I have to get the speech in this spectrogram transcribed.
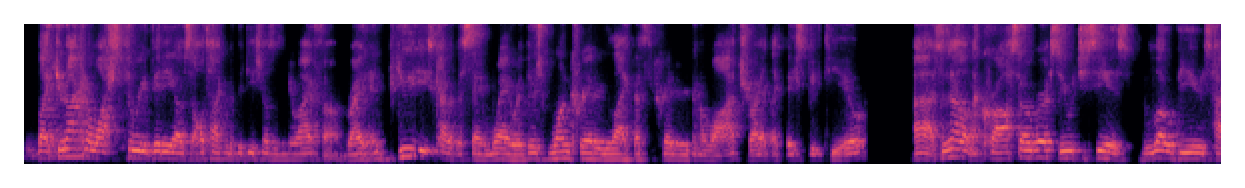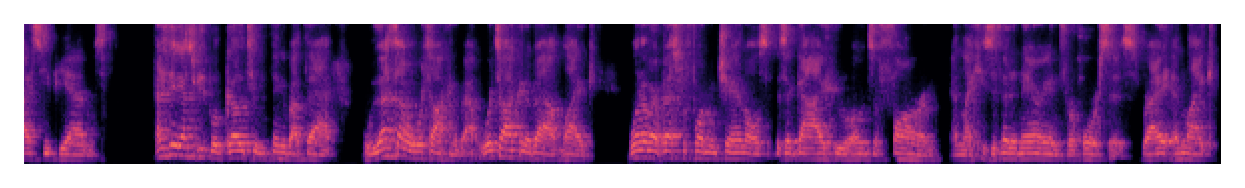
like you're not going to watch three videos all talking about the details of the new iPhone, right? And beauty is kind of the same way, where there's one creator you like, that's the creator you're going to watch, right? Like they speak to you. Uh, so there's not a lot of crossover. So what you see is low views, high CPMs. And I think that's what people go to and think about that. Well, that's not what we're talking about. We're talking about like one of our best performing channels is a guy who owns a farm and like he's a veterinarian for horses, right? And like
